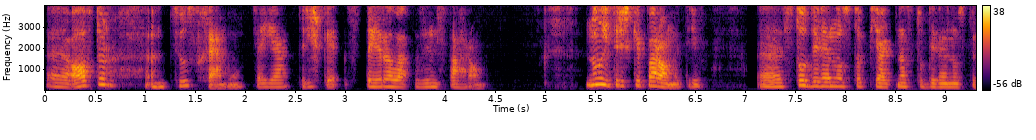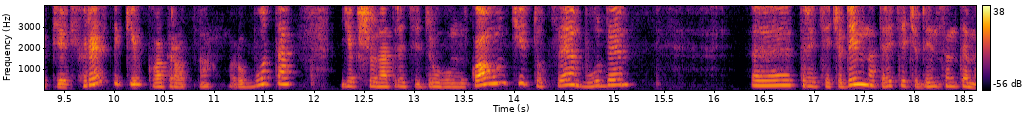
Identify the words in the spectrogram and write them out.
е, автор цю схему. Це я трішки стирила з інстаграм. Ну і трішки параметрів. Е, 195 на 195 хрестиків, квадратна робота. Якщо на 32-му каунті, то це буде е, 31 на 31 см.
